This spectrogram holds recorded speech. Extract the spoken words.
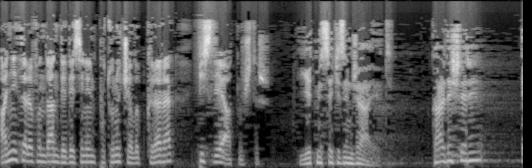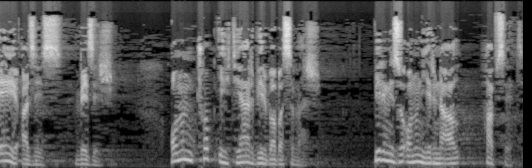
anne tarafından dedesinin putunu çalıp kırarak pisliğe atmıştır. 78. Ayet Kardeşleri, ey aziz vezir! Onun çok ihtiyar bir babası var. Birimizi onun yerine al, hapset.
